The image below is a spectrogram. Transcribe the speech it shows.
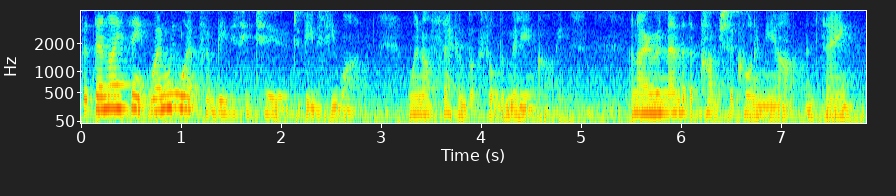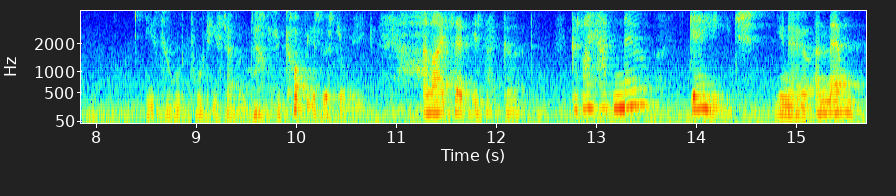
But then I think when we went from BBC Two to BBC One, when our second book sold a million copies, and I remember the publisher calling me up and saying, You sold 47,000 copies this week. And I said, Is that good? Because I had no gauge, you know, and then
